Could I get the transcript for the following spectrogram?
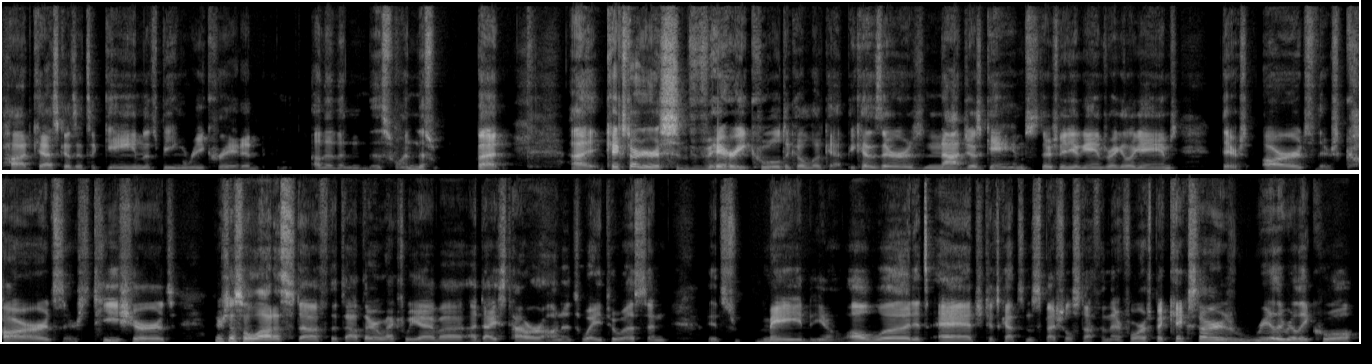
podcast because it's a game that's being recreated other than this one this but uh, kickstarter is very cool to go look at because there's not just games there's video games regular games there's art there's cards there's t-shirts there's just a lot of stuff that's out there. Actually, we have a, a, dice tower on its way to us, and it's made, you know, all wood. It's etched. It's got some special stuff in there for us. But Kickstarter is really, really cool.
